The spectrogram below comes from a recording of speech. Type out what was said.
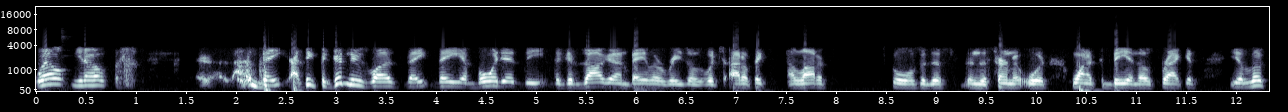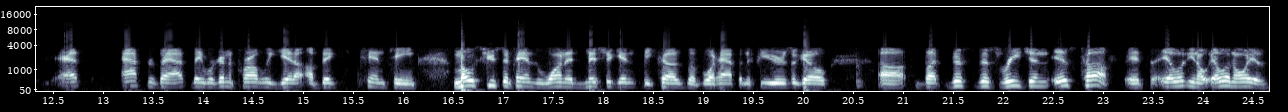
Well, you know, they. I think the good news was they they avoided the the Gonzaga and Baylor regionals, which I don't think a lot of schools in this in this tournament would want it to be in those brackets. You look at after that, they were going to probably get a, a Big Ten team. Most Houston fans wanted Michigan because of what happened a few years ago, uh, but this this region is tough. It's you know Illinois is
